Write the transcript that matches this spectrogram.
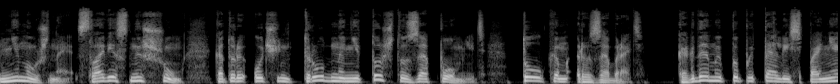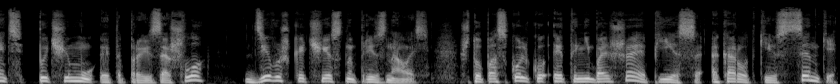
ненужное, словесный шум, который очень трудно не то что запомнить, толком разобрать. Когда мы попытались понять, почему это произошло, девушка честно призналась, что поскольку это небольшая пьеса, а короткие сценки,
